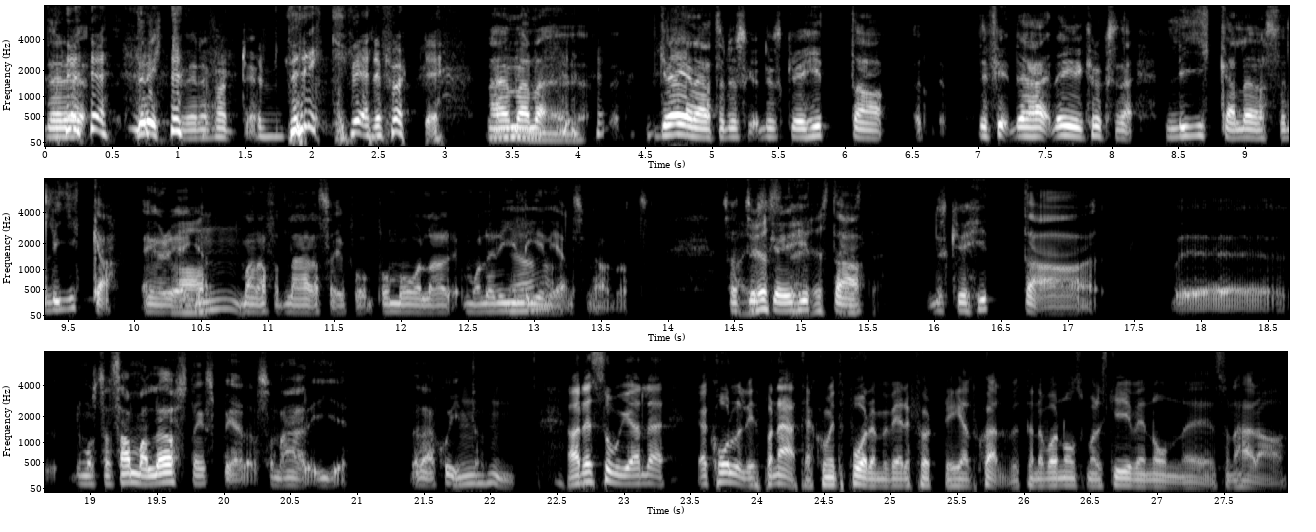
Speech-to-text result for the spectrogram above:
det är, drick VD40. Drick VD40! Nej, men äh, grejen är att du ska, du ska ju hitta... Det, det, här, det är ju kruxet där. Lika löser lika är en regel Mm. man har fått lära sig på, på målar, målerilinjen som jag har gått. Så att Ja, du ska ju just det, just det, hitta, just det. du ska ju hitta, du måste ha samma lösningsmedel som är i den här skiten. Mhm. Ja, det såg jag. Jag kollade lite på nätet, jag kom inte på det med VD40 helt själv, utan det var någon som hade skrivit någon eh, sån här ah,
